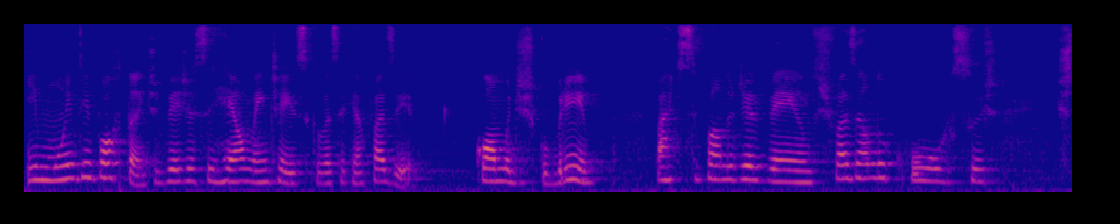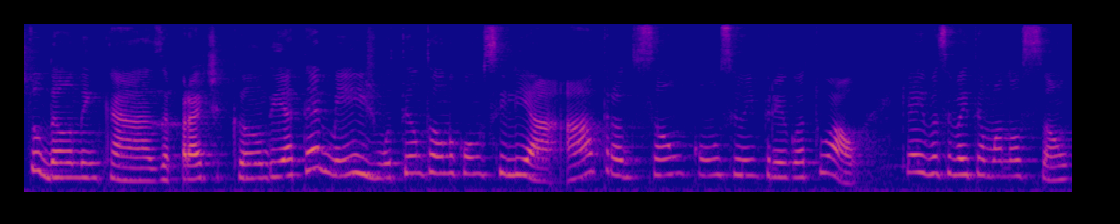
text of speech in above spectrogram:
E muito importante, veja se realmente é isso que você quer fazer. Como descobrir? Participando de eventos, fazendo cursos, estudando em casa, praticando e até mesmo tentando conciliar a tradução com o seu emprego atual. Que aí você vai ter uma noção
